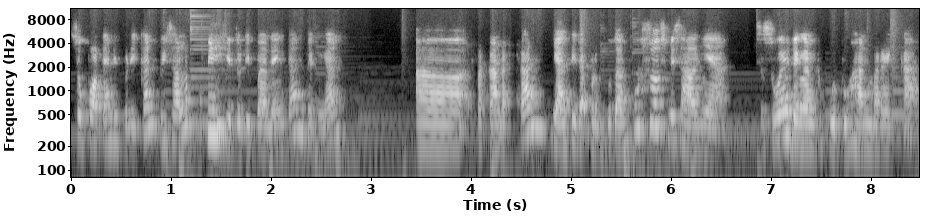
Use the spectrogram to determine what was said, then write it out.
support yang diberikan bisa lebih gitu dibandingkan dengan Eh, rekan-rekan uh, yang tidak berkebutuhan khusus misalnya sesuai dengan kebutuhan mereka.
